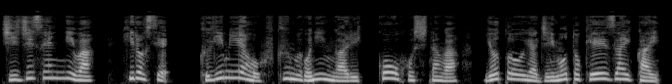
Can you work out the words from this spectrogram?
知事選には、広瀬、釘宮を含む5人が立候補したが、与党や地元経済界、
